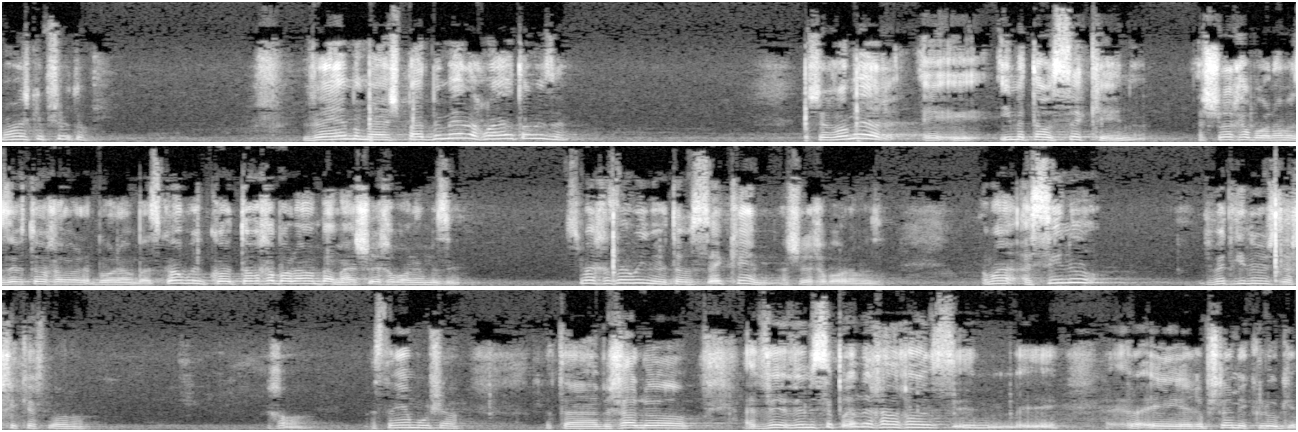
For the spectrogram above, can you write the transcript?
ממש כפשוטו. פת במלח, לא היה יותר מזה. עכשיו הוא אומר, אה, אה, אם אתה עושה כן, אשריך בעולם הזה וטוב לך בעולם הבא. אז כל אומרים, "כל- טוב לך בעולם הבא, מה אשריך בעולם הזה? זאת אומרת, חז"ל אומרים, אם אתה עושה כן, אשריך בעולם הזה. הוא אומר, עשינו, באמת גילינו שזה הכי כיף בעולם. נכון, אז אתה נהיה מאושר. אתה בכלל לא... ומספרים לך, נכון, אה, רב שלמה קלוגר.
